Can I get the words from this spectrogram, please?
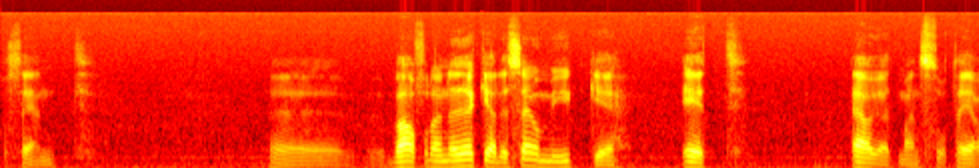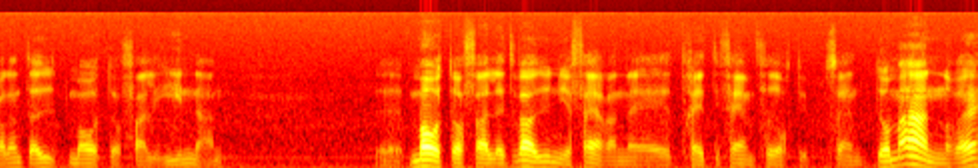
procent. Eh, varför den ökade så mycket, ett, är ju att man sorterade inte ut matavfall innan. Eh, matavfallet var ungefär 35-40 eh, procent. De andra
